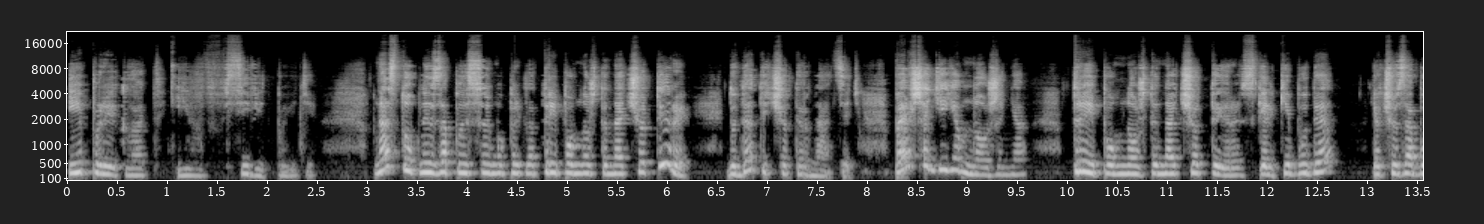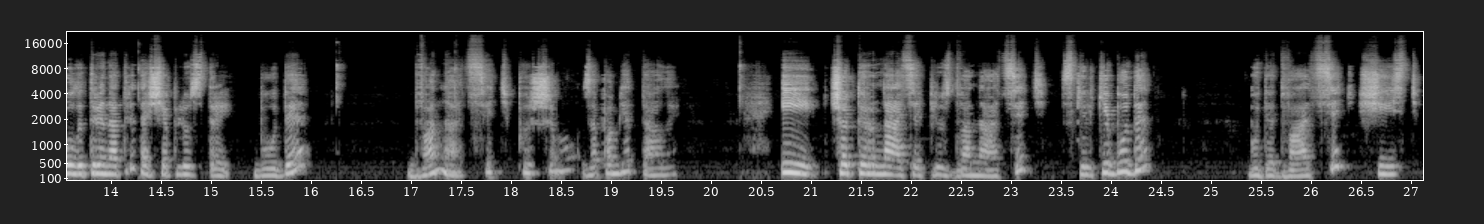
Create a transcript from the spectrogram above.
і приклад, і всі відповіді. Наступний записуємо приклад 3 помножити на 4, додати 14. Перша дія множення. 3 помножити на 4, скільки буде? Якщо забули 3 на 3, та ще плюс 3, буде 12. Пишемо, запам'ятали. І 14 плюс 12, скільки буде? Буде 26.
